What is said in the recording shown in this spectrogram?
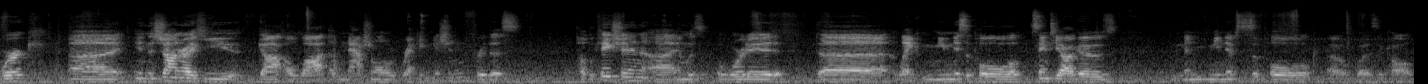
work uh, in the genre. He got a lot of national recognition for this publication uh, and was awarded the like municipal Santiago's municipal oh what is it called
